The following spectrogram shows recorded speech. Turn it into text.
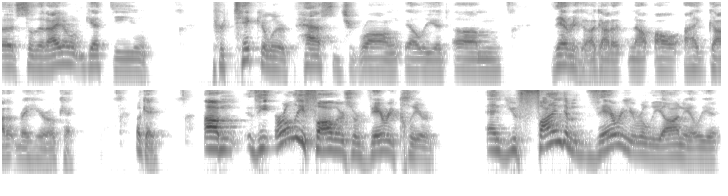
uh, so that I don't get the particular passage wrong, Elliot. Um, there we go. I got it now. I'll, I got it right here. Okay. Okay. Um, the early fathers are very clear, and you find them very early on, Elliot,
